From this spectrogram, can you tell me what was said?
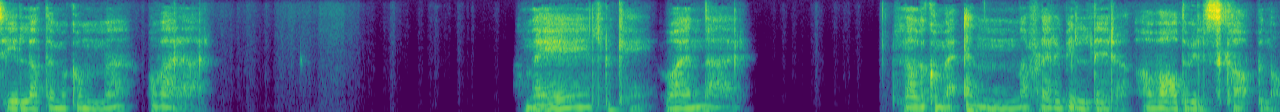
Tillat dem å komme og være her. Det er helt ok, hva enn det er. La det komme enda flere bilder av hva du vil skape nå.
